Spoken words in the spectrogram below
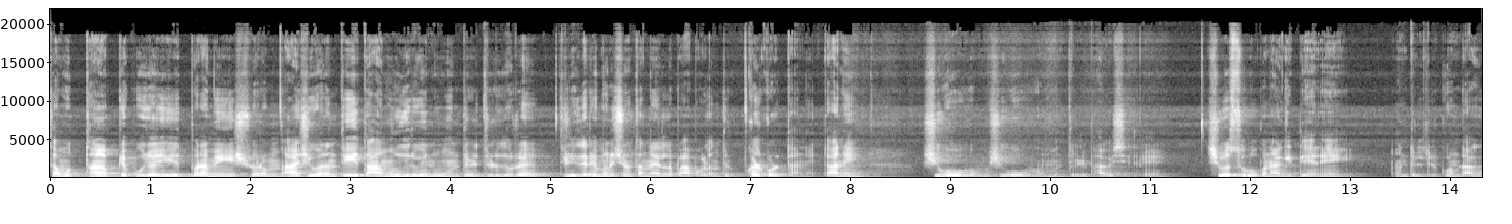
ಸಮುತ್ಥಾಪ್ಯ ಪೂಜೆಯೇತ್ ಪರಮೇಶ್ವರಂ. ಆ ಶಿವನಂತೆಯೇ ತಾನೂ ಇರುವೆನು ಅಂತೇಳಿ ತಿಳಿದರೆ ತಿಳಿದರೆ ಮನುಷ್ಯನು ತನ್ನ ಎಲ್ಲ ಪಾಪಗಳನ್ನು ಕಳ್ಕೊಳ್ತಾನೆ. ತಾನೇ ಶಿವೋಹಂ ಶಿವೋಹಂ ಅಂತೇಳಿ ಭಾವಿಸಿದರೆ ಶಿವಸ್ವರೂಪನಾಗಿದ್ದೇನೆ ಅಂತೇಳಿ ತಿಳ್ಕೊಂಡಾಗ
